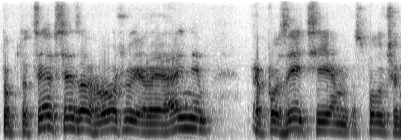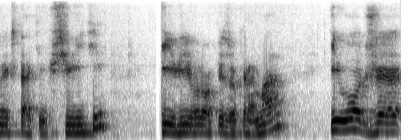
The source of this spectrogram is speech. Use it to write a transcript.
Тобто, це все загрожує реальним е, позиціям Сполучених Штатів в світі і в Європі, зокрема. І отже,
